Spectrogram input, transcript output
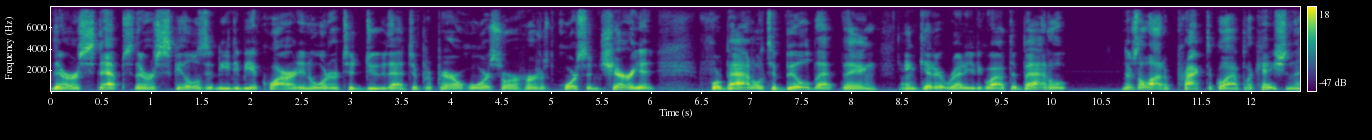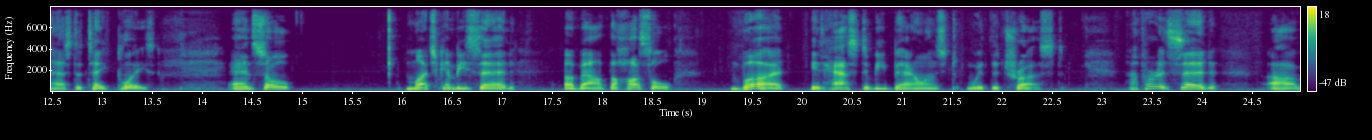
there are steps, there are skills that need to be acquired in order to do that, to prepare a horse or a horse and chariot for battle, to build that thing and get it ready to go out to battle there's a lot of practical application that has to take place. And so much can be said about the hustle, but it has to be balanced with the trust. I've heard it said, uh,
